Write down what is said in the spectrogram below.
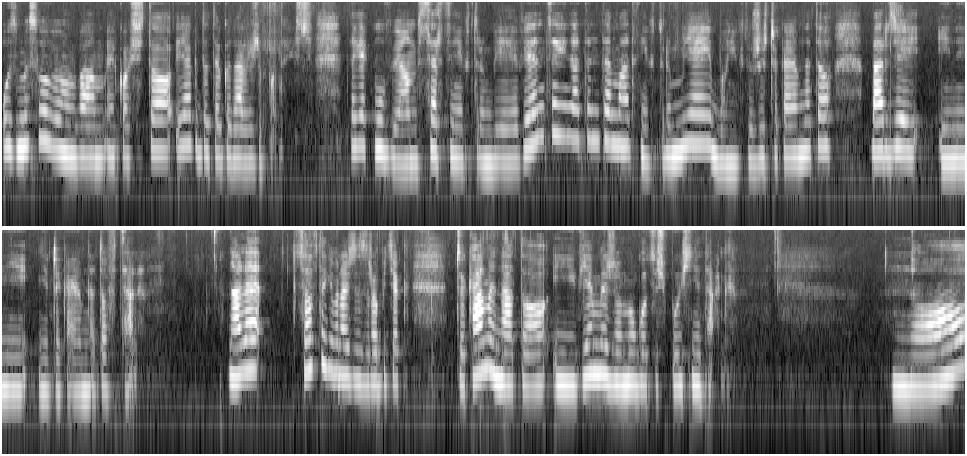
uzmysłowią Wam jakoś to, jak do tego należy podejść. Tak jak mówiłam, serce niektórym bije więcej na ten temat, niektórym mniej, bo niektórzy czekają na to bardziej, inni nie czekają na to wcale. No ale co w takim razie zrobić, jak czekamy na to i wiemy, że mogło coś pójść nie tak? No,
